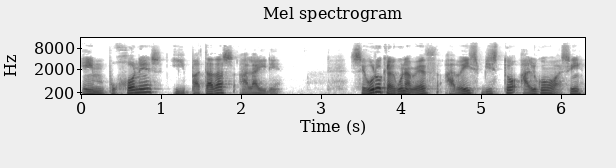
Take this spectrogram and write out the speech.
empujones y patadas al aire. Seguro que alguna vez habéis visto algo así.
